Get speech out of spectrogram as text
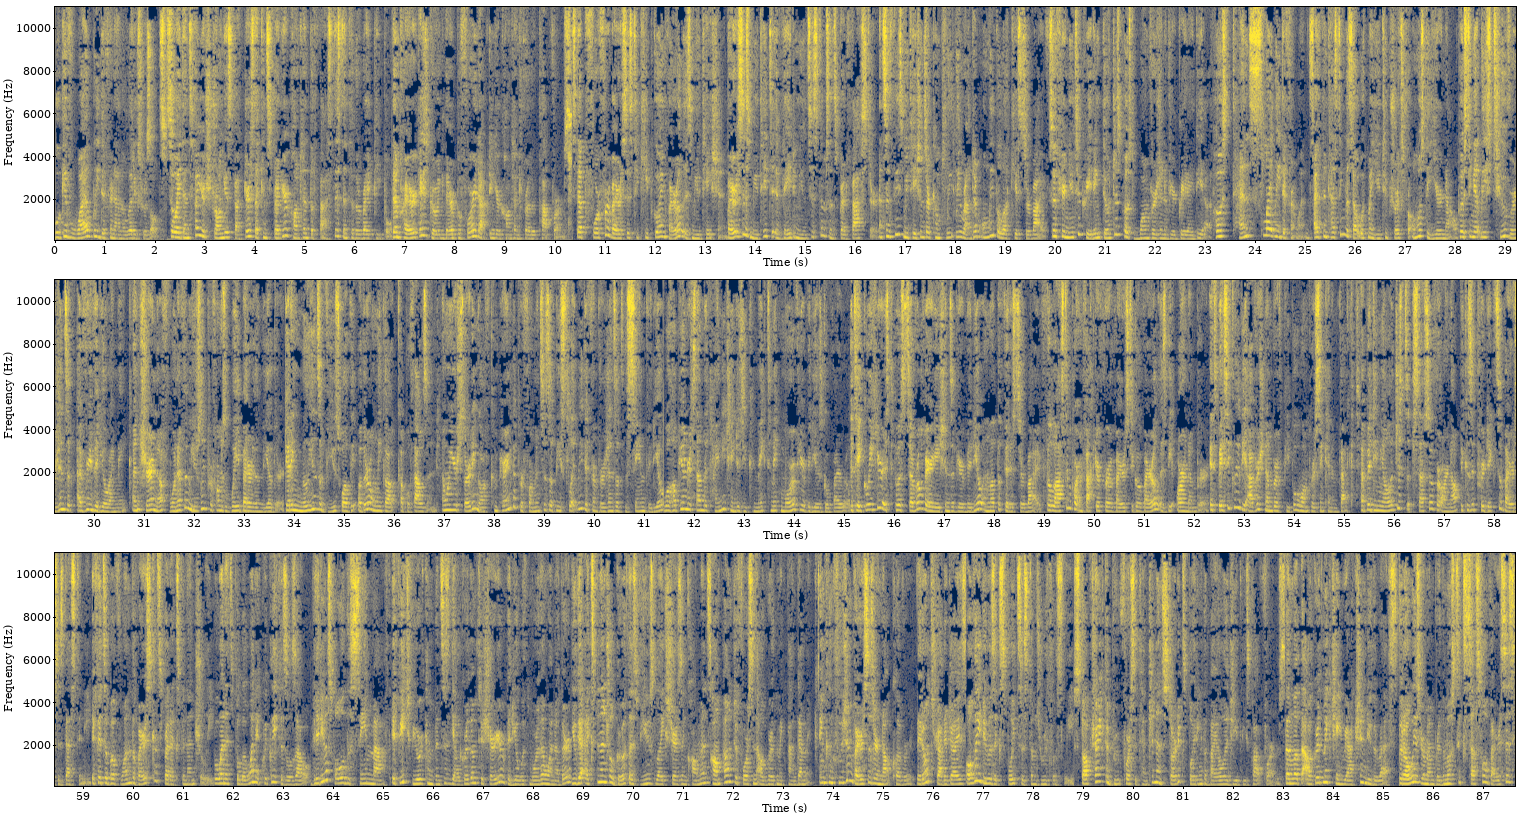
will give wildly different analytics results. So identify your strongest vectors that can spread your content the fastest into the right people. Then prioritize growing there before adapting your content for other platforms. Step 4 for viruses to keep going viral is mutation. Viruses mutate to evade immune systems and spread faster. And since these mutations are completely random, only the luckiest survive. So if you're new to creating, don't just post one version of your great idea. Post 10 slightly different ones. I've been testing this out with my YouTube shorts for almost a year now, posting at least two versions of every every video I make. And sure enough, one of them usually performs way better than the other, getting millions of views while the other only got a couple thousand. And when you're starting off, comparing the performances of these slightly different versions of the same video will help you understand the tiny changes you can make to make more of your videos go viral. The takeaway here is to post several variations of your video and let the fittest survive. The last important factor for a virus to go viral is the R number. It's basically the average number of people one person can infect. Epidemiologists obsess over R naught because it predicts a virus's destiny. If it's above 1, the virus can spread exponentially, but when it's below 1, it quickly fizzles out. Videos follow the same math. If each viewer convinces the algorithm to share your video with more than one other, you get exponential growth as views, likes, shares, and comments compound to force an algorithmic pandemic. In conclusion, viruses are not clever. They don't strategize. All they do is exploit systems ruthlessly. Stop trying to brute force attention and start exploiting the biology of these platforms. Then let the algorithmic chain reaction do the rest. But always remember, the most successful viruses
